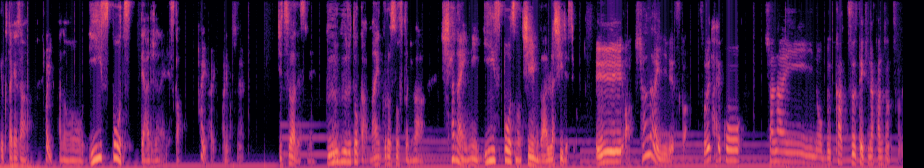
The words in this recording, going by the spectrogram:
よく武さん、はい。あの、e スポーツってあるじゃないですか。はいはい、ありますね。実はですね、Google とか Microsoft には、社内に e スポーツのチームがあるらしいですよ。えー、あ、社内にですか？それっはいてこう、社内の部活的な感じなんですかね？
